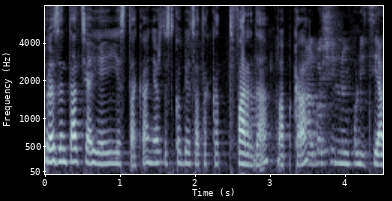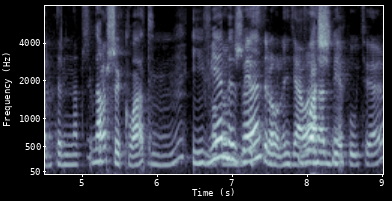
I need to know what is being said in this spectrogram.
Prezentacja jej jest taka, nie, że to jest kobieca taka twarda, łapka, Albo silnym policjantem na przykład. na przykład. Mhm. I Bo wiemy, to że dwie strony działa właśnie. na dwie płcie.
